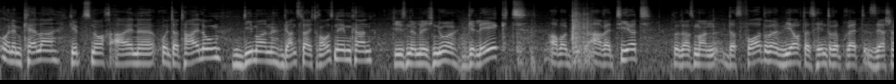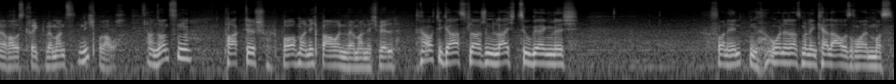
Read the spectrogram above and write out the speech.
Und im Keller gibt es noch eine Unterteilung, die man ganz leicht rausnehmen kann. Die ist nämlich nur gelegt, aber gut arretiert, sodass man das vordere wie auch das hintere Brett sehr schnell rauskriegt, wenn man es nicht braucht. Ansonsten praktisch, braucht man nicht bauen, wenn man nicht will. Auch die Gasflaschen leicht zugänglich von hinten, ohne dass man den Keller ausräumen muss.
